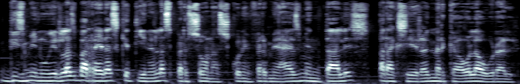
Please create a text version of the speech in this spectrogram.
Disminuir las barreras que tienen las personas con enfermedades mentales para acceder al mercado laboral.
